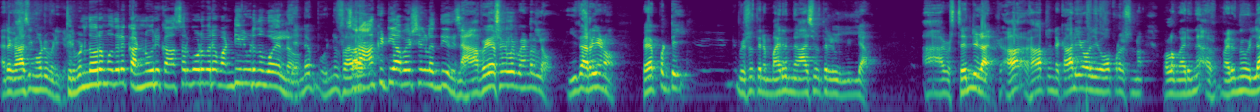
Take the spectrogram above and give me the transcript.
അതിന്റെ കാശ് ഇങ്ങോട്ട് മേടിക്കണം. തിരുവനന്തപുരം മുതൽ കണ്ണൂർ കാസർഗോഡ് വരെ വണ്ടിയിൽ ഇവിടുന്ന് പോയല്ലോ. എന്റെ പൊന്നു സാർ ആ കിട്ടിയ അപേക്ഷകൾ എന്ത് ചെയ്തില്ല അപേക്ഷകൾ വേണ്ടല്ലോ. ഇതറിയണോ? പേപ്പട്ടി വിഷത്തിന് മരുന്ന് ആശുപത്രികളിൽ ഇല്ല ഇടാൻ ഹാർട്ടിന്റെ കാർഡിയോളജി ഓപ്പറേഷൻ ഉള്ള മരുന്ന് മരുന്നുമില്ല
